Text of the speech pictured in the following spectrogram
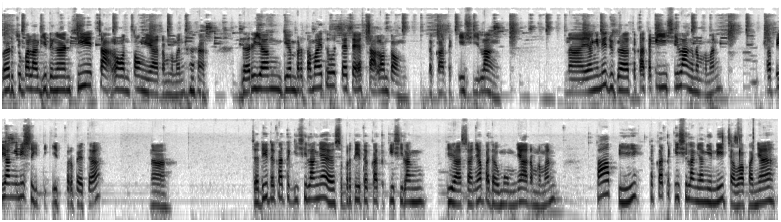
berjumpa lagi dengan si Cak Lontong ya teman-teman. Dari yang game pertama itu TTS Cak Lontong. Teka-teki silang Nah, yang ini juga teka-teki silang, teman-teman. Tapi yang ini sedikit berbeda. Nah, jadi teka-teki silangnya ya seperti teka-teki silang biasanya pada umumnya, teman-teman. Tapi teka-teki silang yang ini jawabannya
